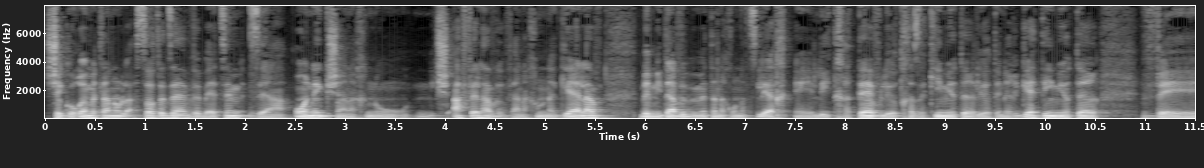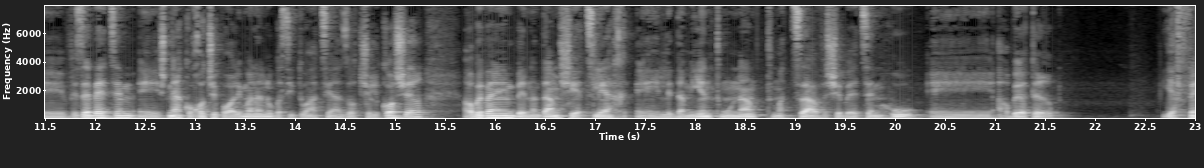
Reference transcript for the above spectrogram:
שגורמת לנו לעשות את זה ובעצם זה העונג שאנחנו נשאף אליו ואנחנו נגיע אליו במידה ובאמת אנחנו נצליח אה, להתחתב, להיות חזקים יותר, להיות אנרגטיים יותר. וזה בעצם אה, שני הכוחות שפועלים עלינו בסיטואציה הזאת של כושר. הרבה פעמים בן אדם שיצליח אה, לדמיין תמונת מצב שבעצם הוא אה, הרבה יותר יפה,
